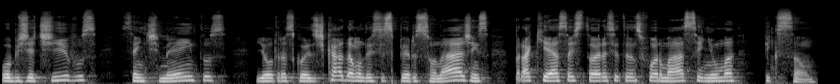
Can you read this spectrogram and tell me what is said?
objetivos, sentimentos e outras coisas de cada um desses personagens para que essa história se transformasse em uma ficção.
